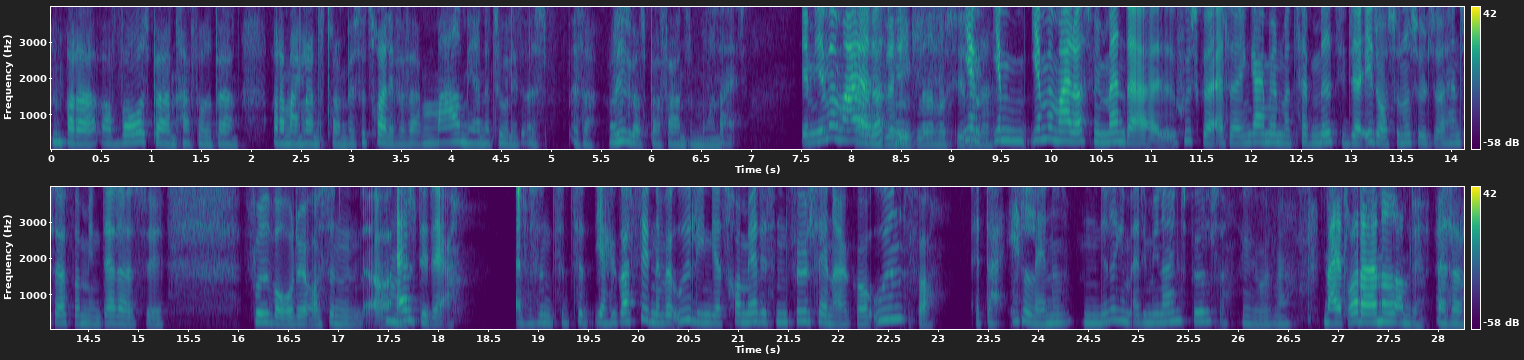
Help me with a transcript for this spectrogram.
mm. og, der, og vores børn har fået børn, og der mangler en strømpe, så tror jeg, det vil være meget mere naturligt. At, altså, og lige så godt spørge faren som moren. Sejt. Jamen hjemme med mig Ej, er det jeg også min... glad, du siger Hjemme, der. hjemme, hjemme med mig er det også min mand, der husker altså en gang imellem at tage dem med til de der etårs undersøgelser, og han sørger for min datters øh, fodvorte og, sådan, og mm. alt det der. Altså sådan, så, så, jeg kan godt se den at være udlignet. Jeg tror mere, det er sådan en følelse af, når jeg går udenfor, at der er et eller andet. Men jeg ved ikke, om er det mine egne spøgelser? Det kan godt være. Nej, jeg tror, der er noget om det. Altså,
